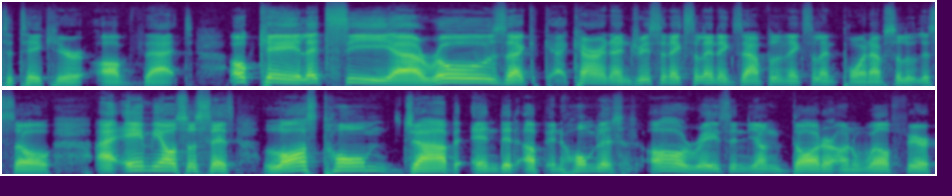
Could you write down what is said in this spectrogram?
to take care of that. Okay, let's see. Uh, Rose, uh, Karen an excellent example, an excellent point. Absolutely so. Uh, Amy also says, lost home job, ended up in homeless. Oh, raising young daughter on welfare.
